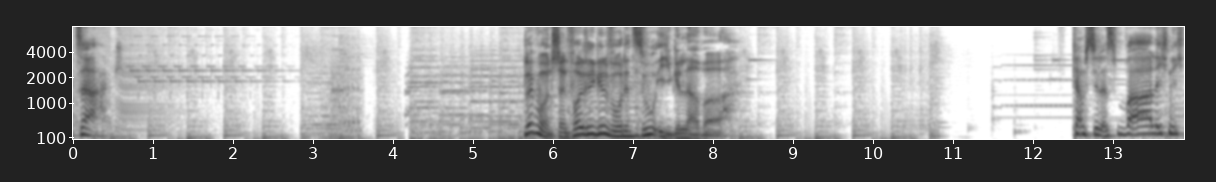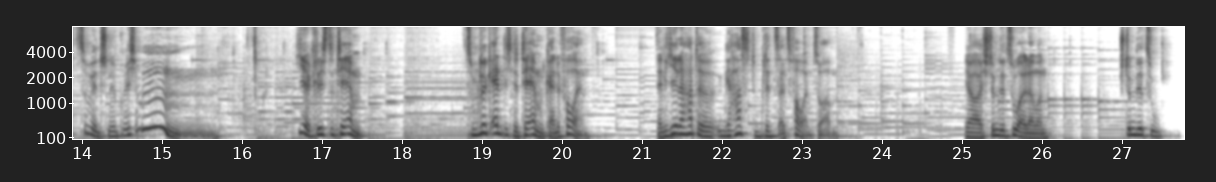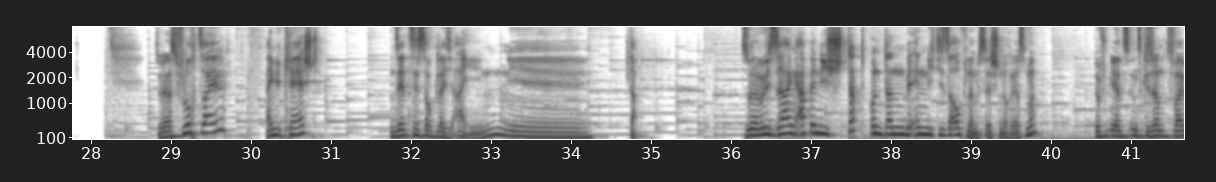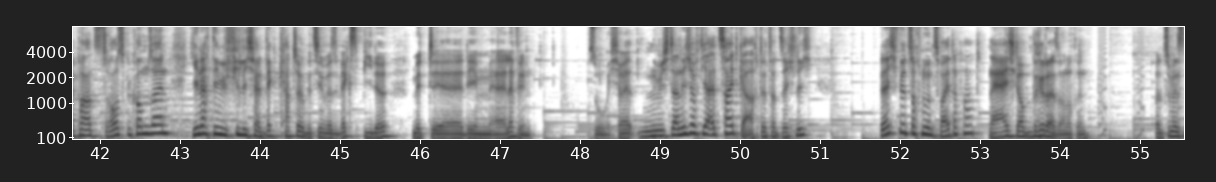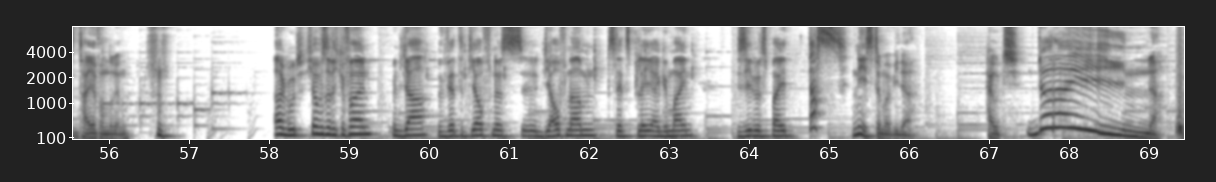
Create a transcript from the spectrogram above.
Zack. Glückwunsch, dein Vollriegel wurde zu Eagle Lover. Kampfstil ist wahrlich nicht zu wünschen übrig. Hm. Hier, kriegst du TM. Zum Glück endlich eine TM und keine VM. Denn jeder hatte gehasst, Blitz als VM zu haben. Ja, ich stimme dir zu, alter Mann. Stimme dir zu. So, wir haben das Fluchtseil eingecached. Und setzen es auch gleich ein. Nee. So, dann würde ich sagen, ab in die Stadt und dann beende ich diese Aufnahmesession noch erstmal. Dürften jetzt insgesamt zwei Parts rausgekommen sein. Je nachdem, wie viel ich halt wegcutte bzw. wegspeede mit äh, dem äh, Leveln. So, ich habe nämlich da nicht auf die Zeit geachtet tatsächlich. Vielleicht wird es auch nur ein zweiter Part. Naja, ich glaube, ein dritter ist auch noch drin. Oder zumindest ein Teil von drin. Aber gut, ich hoffe, es hat euch gefallen. Wenn ja, bewertet die, Aufnahmes, äh, die Aufnahmen, das Let's Play allgemein. Wir sehen uns bei das nächste Mal wieder. Haut da rein!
